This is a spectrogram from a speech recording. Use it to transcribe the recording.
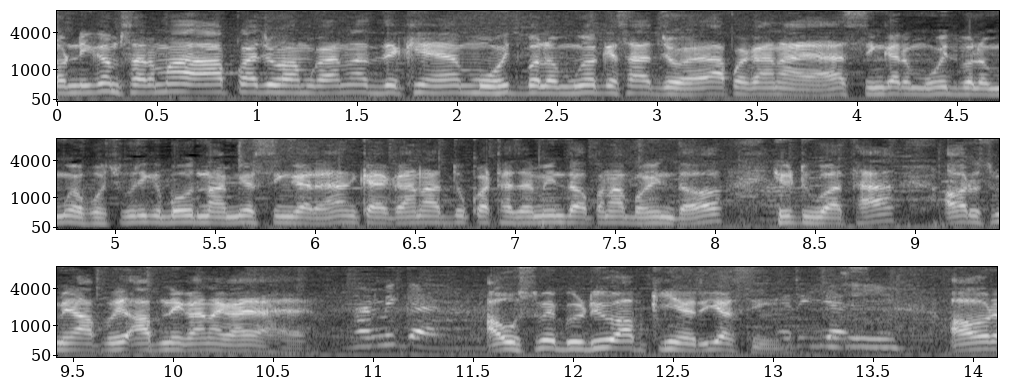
और निगम शर्मा आपका जो हम गाना देखे हैं मोहित बलमुआ के साथ जो है आपका गाना आया है सिंगर मोहित बलमुआ भोजपुरी के बहुत नामियत सिंगर हैं इनका गाना दो कट्ठा ज़मीन दो अपना बहिन दो हिट हुआ था और उसमें आप आपने गाना गाया है। हम ही और उसमें वीडियो आप किए हैं रिया सिंह। और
